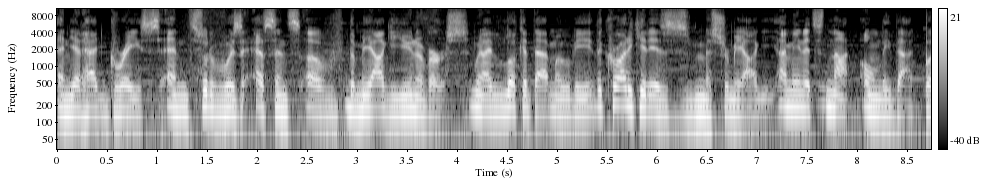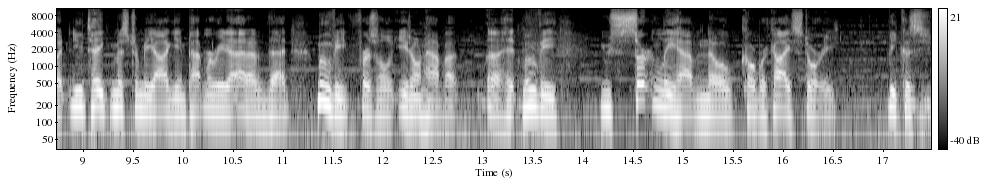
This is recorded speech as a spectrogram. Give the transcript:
and yet had grace and sort of was essence of the Miyagi universe. When I look at that movie, The Karate Kid is Mr. Miyagi. I mean, it's not only that, but you take Mr. Miyagi and Pat Morita out of that movie. First of all, you don't have a, a hit movie. You certainly have no Cobra Kai story because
